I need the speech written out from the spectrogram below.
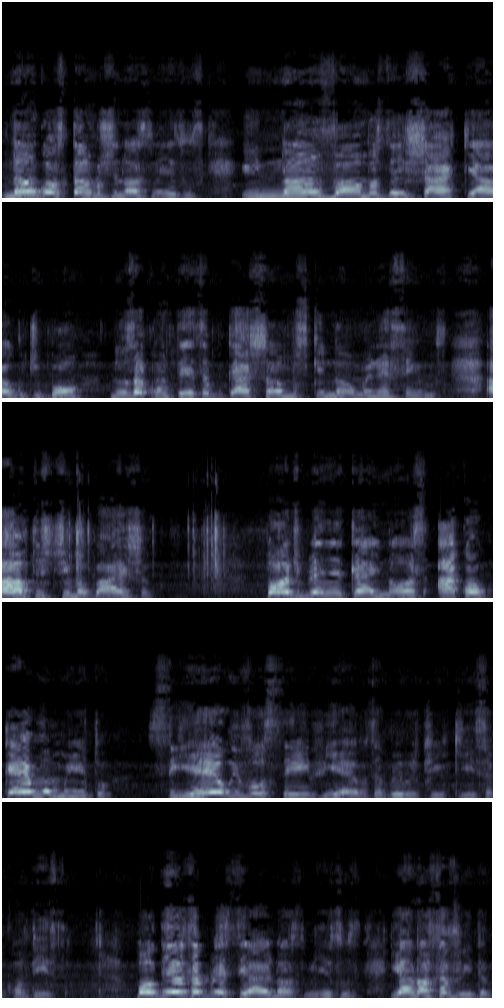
não gostamos de nós mesmos e não vamos deixar que algo de bom nos aconteça porque achamos que não merecemos. A autoestima baixa pode penetrar em nós a qualquer momento se eu e você viermos a permitir que isso aconteça. Podemos apreciar nós mesmos e a nossa vida.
